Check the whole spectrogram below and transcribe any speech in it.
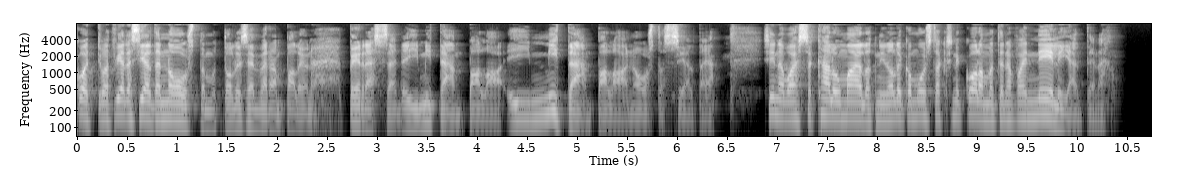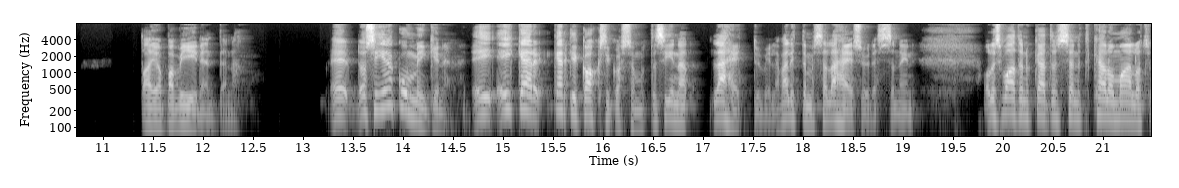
koittivat vielä sieltä nousta, mutta oli sen verran paljon perässä, että ei mitään palaa, ei mitään palaa nousta sieltä. Ja siinä vaiheessa Kalu Mailot, niin oliko muistaakseni kolmantena vai neljäntenä? Tai jopa viidentenä. E, no siinä kumminkin. Ei, ei kär, kärki kaksikossa, mutta siinä lähettyvillä, välittömässä läheisyydessä, niin olisi vaatinut käytännössä sen, että Callum Mailot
